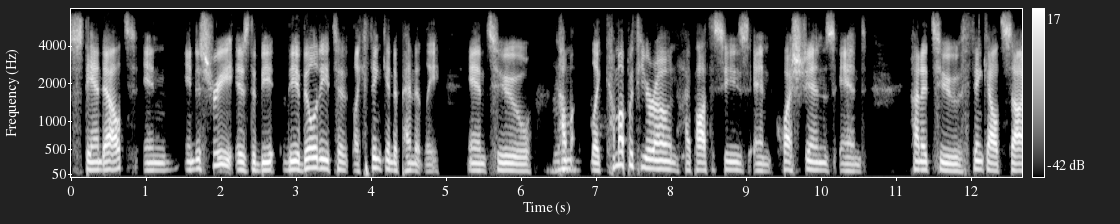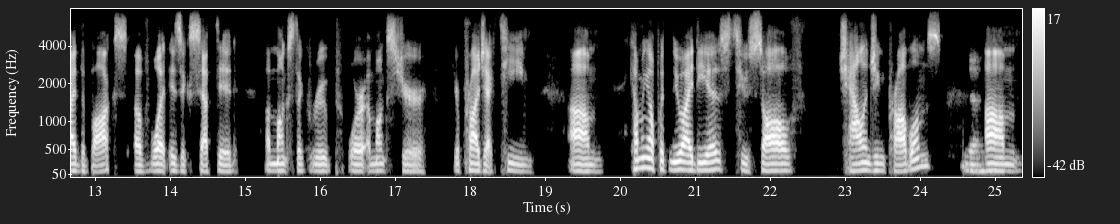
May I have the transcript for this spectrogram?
standout in industry is the be the ability to like think independently and to come mm-hmm. like come up with your own hypotheses and questions and kind of to think outside the box of what is accepted amongst the group or amongst your your project team um, coming up with new ideas to solve challenging problems. Yeah. Um,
